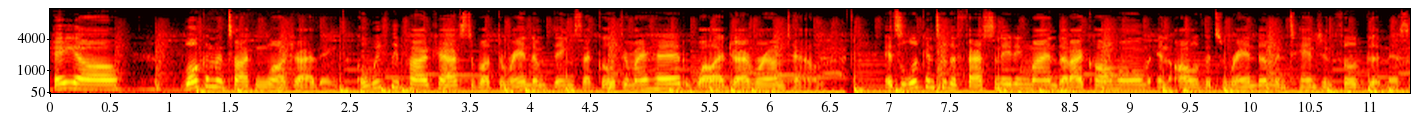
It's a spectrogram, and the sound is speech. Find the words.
Hey y'all! Welcome to Talking While Driving, a weekly podcast about the random things that go through my head while I drive around town. It's a look into the fascinating mind that I call home and all of its random and tangent filled goodness.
